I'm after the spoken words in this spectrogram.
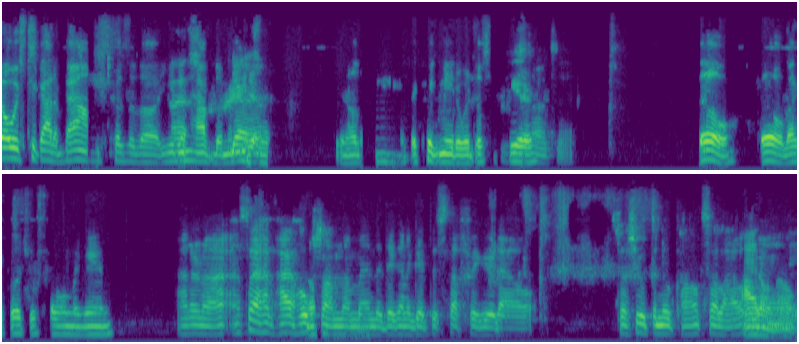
always kick out of bounds because of the you didn't have the Yeah. meter. You know, mm-hmm. the kick meter would disappear. That's it. Still, still, that glitch is still in the game. I don't know. I, I still have high hopes on them, man, that they're gonna get this stuff figured out. Especially with the new console out. I don't know.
